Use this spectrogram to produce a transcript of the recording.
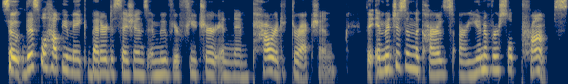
So this will help you make better decisions and move your future in an empowered direction. The images in the cards are universal prompts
